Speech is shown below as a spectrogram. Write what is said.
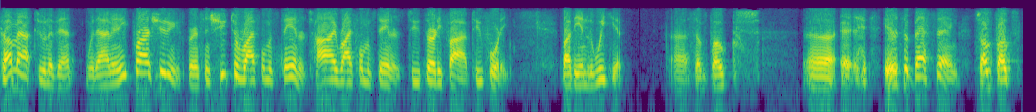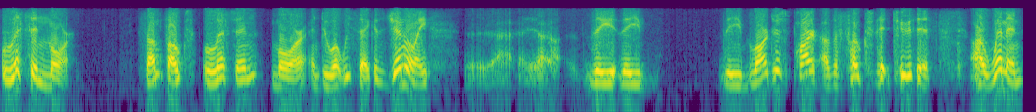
come out to an event without any prior shooting experience and shoot to rifleman standards, high rifleman standards, 235, 240, by the end of the weekend. Uh, some folks, uh, here's the best thing: some folks listen more. Some folks listen more and do what we say because generally, uh, the the the largest part of the folks that do this are women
